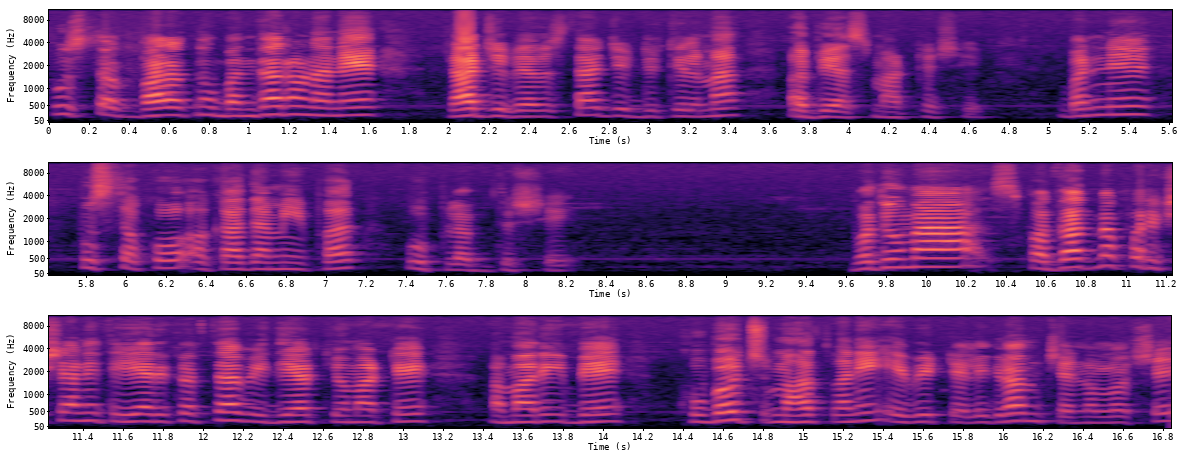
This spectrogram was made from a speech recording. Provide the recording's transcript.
પુસ્તક, ભારતનું બંધારણ અને રાજ્ય વ્યવસ્થા, જે ડિટેલમાં અભ્યાસ માટે છે. બંને પુસ્તકો અકાદમી પર ઉપલબ્ધ છે. વધુમાં સ્પર્ધાત્મક પરીક્ષાની તૈયારી કરતા વિદ્યાર્થીઓ માટે અમારી બે ખૂબ જ મહત્વની એવી ટેલિગ્રામ ચેનલો છે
